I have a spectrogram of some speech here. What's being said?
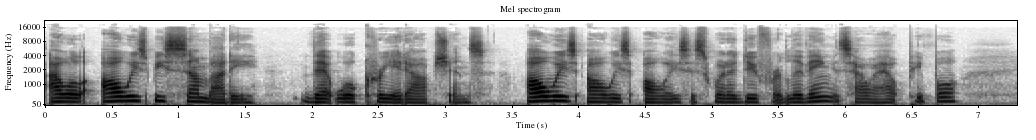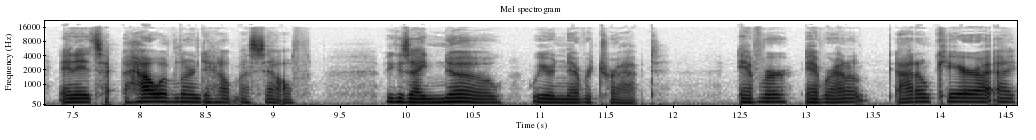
I will always be somebody that will create options. Always, always, always. It's what I do for a living. It's how I help people. And it's how I've learned to help myself because I know we are never trapped. Ever, ever. I don't I don't care. I, I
